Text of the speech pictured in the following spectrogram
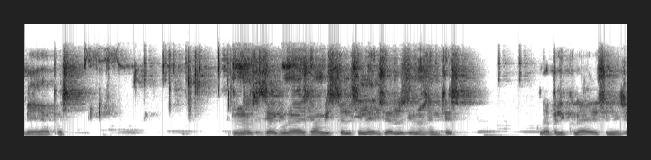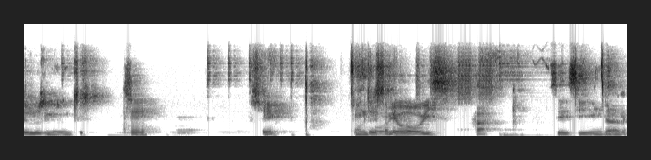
Vea, pues. No sé si alguna vez han visto El Silencio de los Inocentes. La película del Silencio de los Inocentes. Sí. Sí. ¿Dónde está? Ja. Sí, sí, claro.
